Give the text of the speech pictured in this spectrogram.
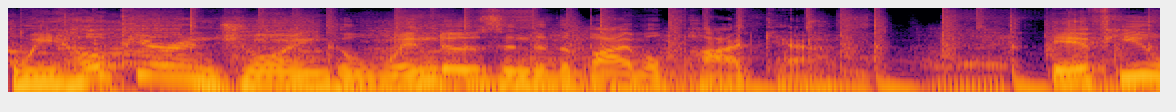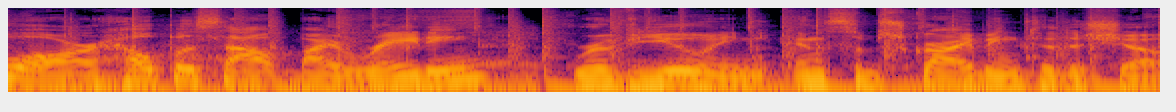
We hope you're enjoying the Windows into the Bible podcast. If you are, help us out by rating, reviewing, and subscribing to the show.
